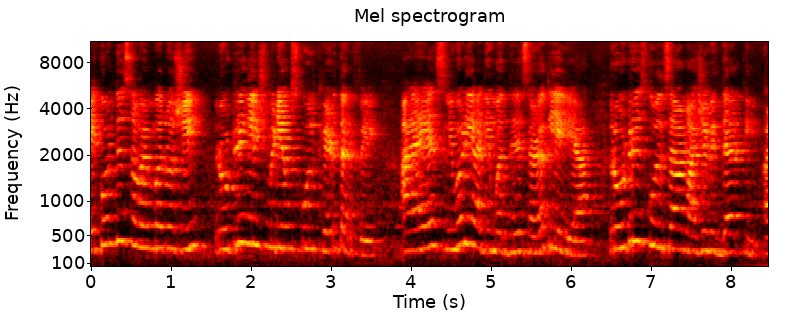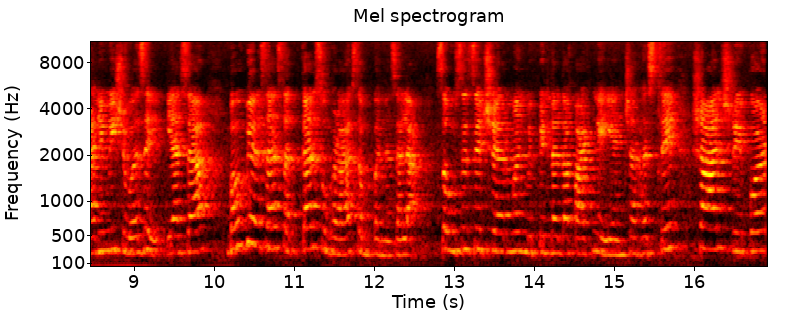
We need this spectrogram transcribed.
एकोणतीस नोव्हेंबर रोजी Rotary English medium school Khed तर्फे आय एस निवड यादीमध्ये झळकलेल्या रोटरी स्कूलचा माजी विद्यार्थी आणि मी शिवजे याचा भव्य असा सत्कार सोहळा संपन्न झाला. संस्थेचे चेअरमन बिपिनदादा पाटणे यांच्या हस्ते शाल श्रीफळ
